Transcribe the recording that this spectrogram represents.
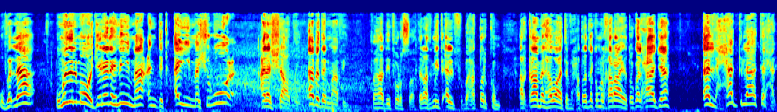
ولا ومن الموج لين هني ما عندك أي مشروع على الشاطئ. أبدا ما في. فهذه فرصة. 300 ألف. بحط لكم أرقام الهواتف. وحطيت لكم الخرائط. وكل حاجة. الحق لا تلحق.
